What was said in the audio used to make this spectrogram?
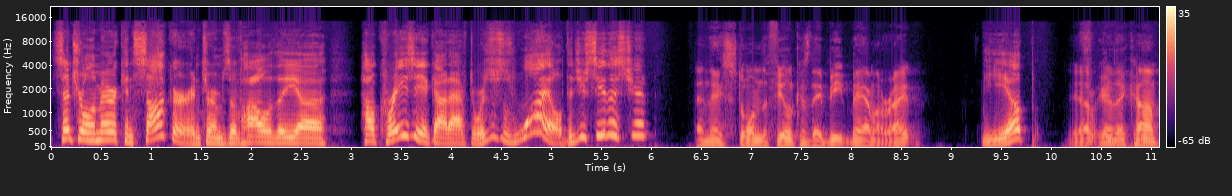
Central American soccer in terms of how the uh, how crazy it got afterwards. This was wild. Did you see this shit? And they stormed the field because they beat Bama, right? Yep. Yep, here they come.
